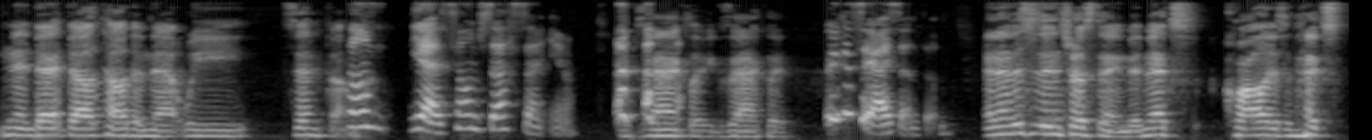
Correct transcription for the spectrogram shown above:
And then that, that'll tell them that we sent them. Tell them, yeah, tell them Seth sent you. exactly, exactly. Or you can say I sent them. And then this is interesting. The next quality is the next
